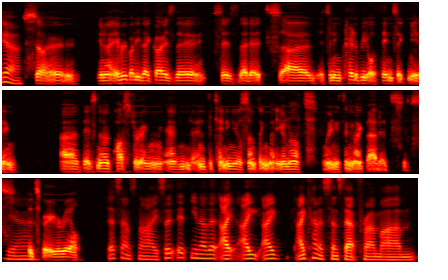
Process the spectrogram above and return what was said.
Yeah. So you know, everybody that goes there says that it's uh, it's an incredibly authentic meeting. Uh, there's no posturing and, and pretending you're something that you're not or anything like that. It's it's yeah. it's very real. That sounds nice. It, it, you know that I I I, I kind of sense that from um,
